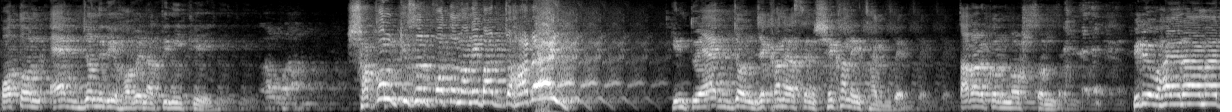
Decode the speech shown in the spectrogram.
পতন একজনেরই হবে না, তিনি কে? সকল কিছুর পতন অনিবার্য হবেই। কিন্তু একজন যেখানে আছেন, সেখানেই থাকবেন। তার আর কোনো নষ্টন নেই। প্রিয় ভাইয়েরা আমার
